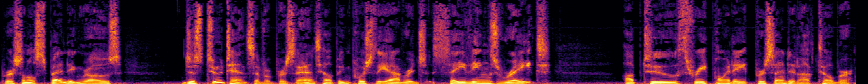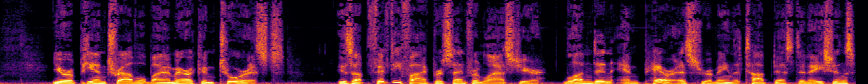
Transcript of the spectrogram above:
Personal spending rose just two tenths of a percent, helping push the average savings rate up to 3.8% in October. European travel by American tourists is up 55% from last year. London and Paris remain the top destinations,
